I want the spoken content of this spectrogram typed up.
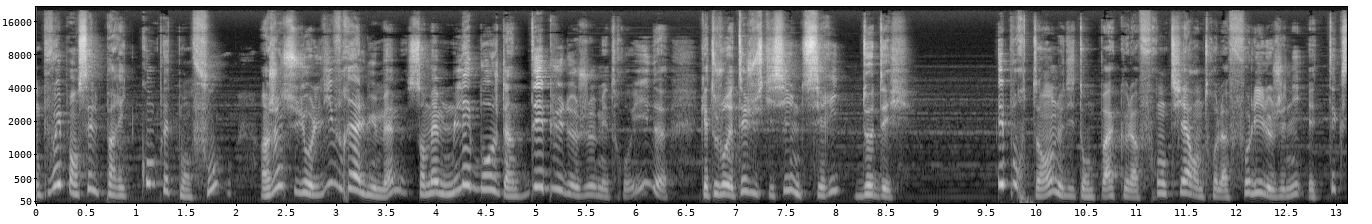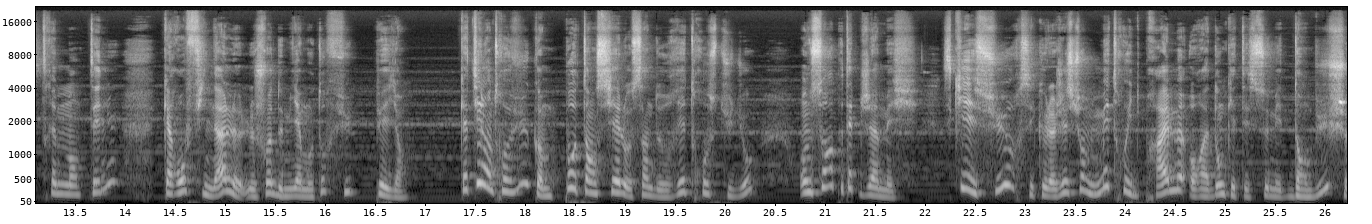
On pouvait penser le pari complètement fou, un jeune studio livré à lui-même, sans même l'ébauche d'un début de jeu Metroid, qui a toujours été jusqu'ici une série 2D. Et pourtant, ne dit-on pas que la frontière entre la folie et le génie est extrêmement ténue, car au final, le choix de Miyamoto fut payant. Qu'a-t-il entrevu comme potentiel au sein de Retro Studio? On ne saura peut-être jamais. Ce qui est sûr, c'est que la gestion de Metroid Prime aura donc été semée d'embûches,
